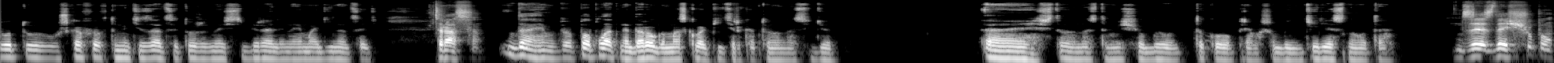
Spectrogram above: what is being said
вот у шкафы автоматизации тоже, значит, собирали на М11. Трасса. Да, платная дорога Москва-Питер, которая у нас идет. Что у нас там еще было такого прям, чтобы интересного-то? ЗСД щупал.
